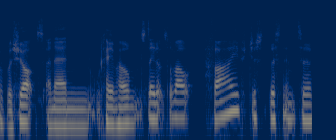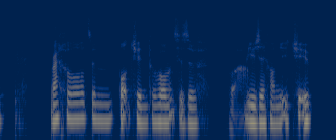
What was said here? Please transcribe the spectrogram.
couple of shots, and then came home, stayed up till about five, just listening to records and watching performances of Wow. music on YouTube.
